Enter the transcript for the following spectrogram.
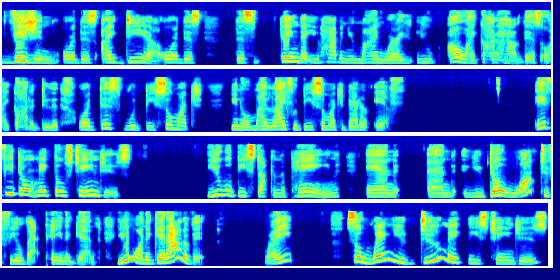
vision or this idea or this, this thing that you have in your mind where you, oh, I gotta have this, or I gotta do this, or this would be so much, you know, my life would be so much better if. If you don't make those changes, you will be stuck in the pain and and you don't want to feel that pain again. You want to get out of it right? So when you do make these changes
